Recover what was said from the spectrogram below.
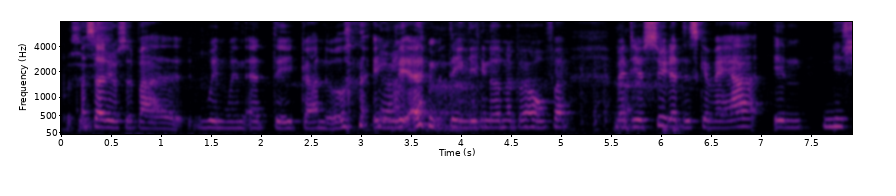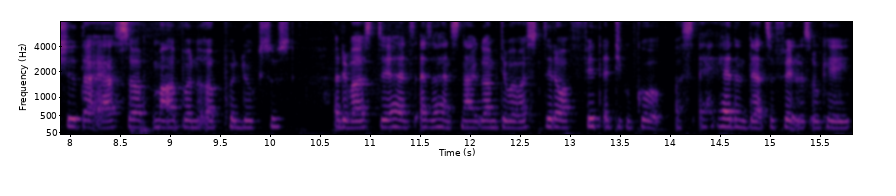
Præcis. Og så er det jo så bare win-win, at det ikke gør noget. egentlig, at det er egentlig ikke noget, man behov for. Men Ja. det er jo sygt, at det skal være en niche, der er så meget bundet op på luksus. Og det var også det, han, altså, han snakkede om. Det var også det, der var fedt, at de kunne gå og have den der til fælles. Okay,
